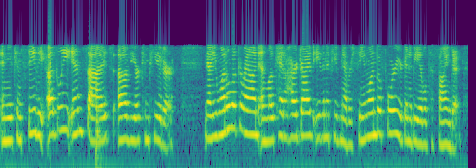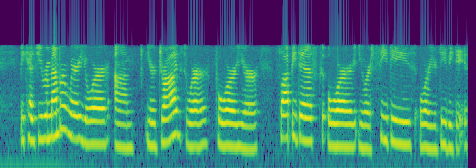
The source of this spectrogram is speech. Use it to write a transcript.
and you can see the ugly insides of your computer. Now you want to look around and locate a hard drive, even if you've never seen one before, you're going to be able to find it. Because you remember where your, um, your drives were for your floppy disks or your CDs or your DVDs.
